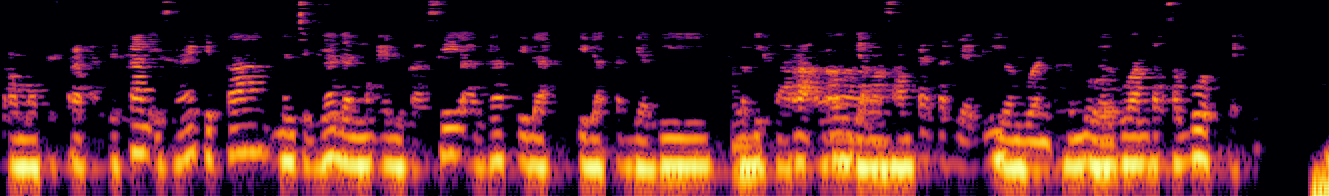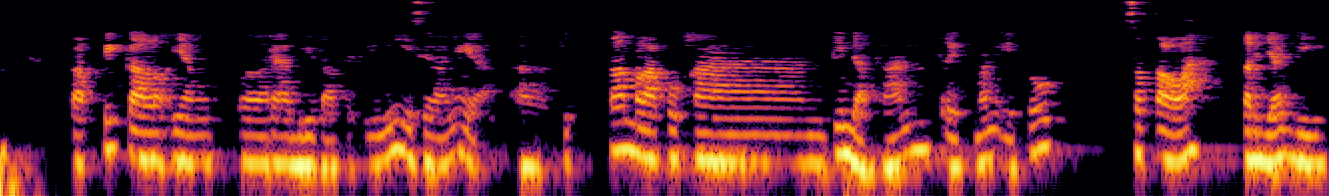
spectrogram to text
promotif preventif kan istilahnya kita mencegah dan mengedukasi agar tidak tidak terjadi lebih parah atau Ah. jangan sampai terjadi Gangguan tersebut. gangguan tersebut kayak gitu. Tapi kalau yang eh, rehabilitatif ini istilahnya ya eh, kita melakukan tindakan treatment itu setelah terjadi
